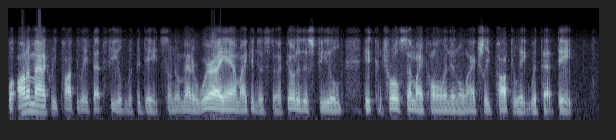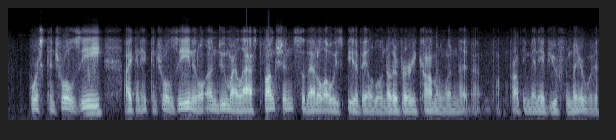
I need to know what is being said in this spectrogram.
will automatically populate that field with the date. So no matter where I am, I can just uh, go to this field, hit control semicolon, and it'll actually populate with that date. Of course, control Z, I can hit control Z and it'll undo my last function, so that'll always be available, another very common one that uh, probably many of you are familiar with.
